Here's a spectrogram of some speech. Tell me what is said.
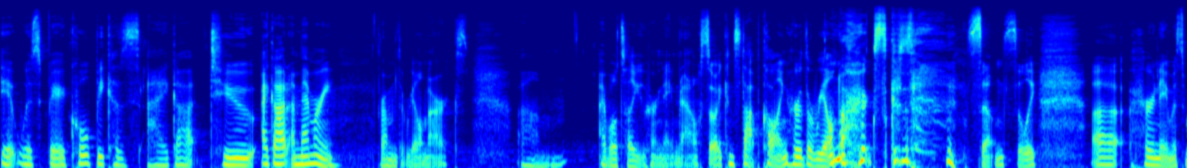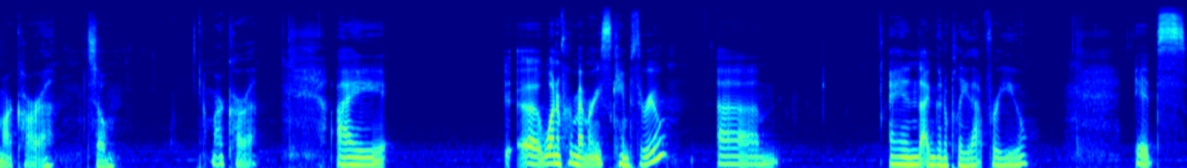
it was very cool because I got to, I got a memory from the real Narix. Um, I will tell you her name now so I can stop calling her the real Narix because it sounds silly. Uh, her name is Markara. So, Markara. I, uh, one of her memories came through. Um, and I'm going to play that for you. It's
